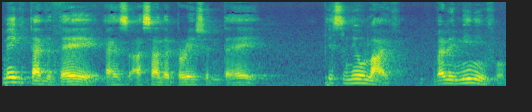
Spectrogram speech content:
Make that day as a celebration day. It's new life, very meaningful.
